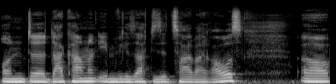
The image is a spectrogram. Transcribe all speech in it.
Und äh, da kam dann eben, wie gesagt, diese Zahl bei raus. Äh,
